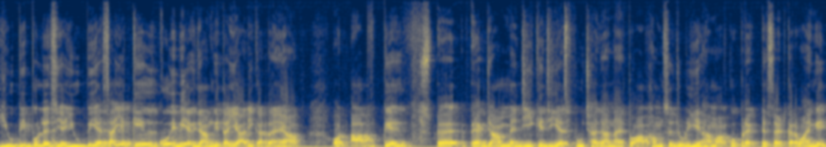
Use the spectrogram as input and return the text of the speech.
यूपी पुलिस या यूपी एस या कोई भी एग्ज़ाम की तैयारी कर रहे हैं आप, और आपके एग्ज़ाम में जी के जी एस पूछा जाना है तो आप हमसे जुड़िए, हम आपको प्रैक्टिस सेट करवाएँगे।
